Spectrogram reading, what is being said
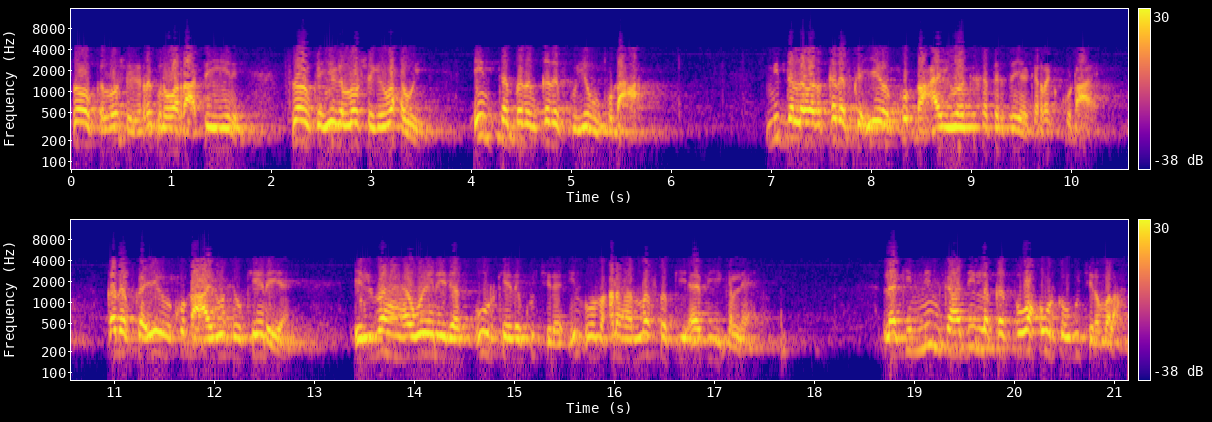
Sababka loo sheegay ragguna waa raacsan yihiin. Sababka iyaga loo sheegay waxa weeye inta badan qadafku iyagu ku dhaca. Midda labaad qadafka iyaga ku dhacay waa ka khatarsan yahay ka ragga ku dhacay. Qadafka iyaga ku dhacay wuxuu keenayaa ilmaha haweeneydaas uurkeeda ku jira inuu macnaha nasabkii aabihii ka leexdo laakiin ninka haddii la qadfo wax uurka ugu jira ma laha.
